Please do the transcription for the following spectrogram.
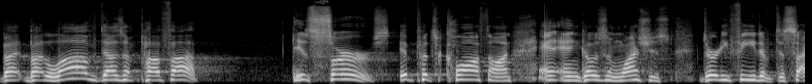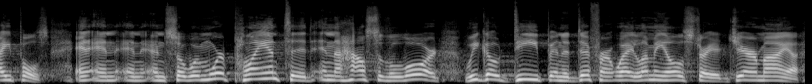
but, but love doesn't puff up. It serves. It puts a cloth on and, and, goes and washes dirty feet of disciples. And, and, and, and so when we're planted in the house of the Lord, we go deep in a different way. Let me illustrate it. Jeremiah,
